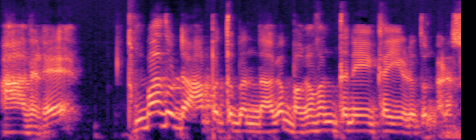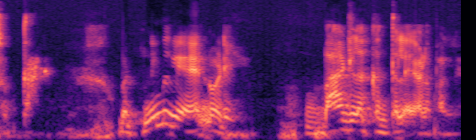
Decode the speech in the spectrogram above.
ಆದರೆ ತುಂಬಾ ದೊಡ್ಡ ಆಪತ್ತು ಬಂದಾಗ ಭಗವಂತನೇ ಕೈ ಹಿಡಿದು ನಡೆಸುತ್ತಾನೆ. ಬಟ್ ನಿಮಗೆ ನೋಡಿ ಬ್ಯಾಡ್ ಲಕ್ ಅಂತಲೇ ಹೇಳಬಲ್ಲೆ.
